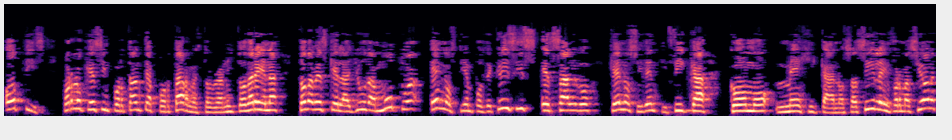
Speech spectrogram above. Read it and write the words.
Otis, por lo que es importante aportar nuestro granito de arena, toda vez que la ayuda mutua en los tiempos de crisis es algo que nos identifica como mexicanos. Así la información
